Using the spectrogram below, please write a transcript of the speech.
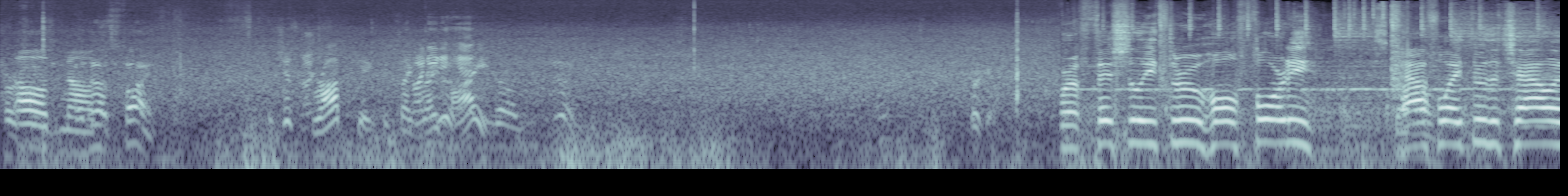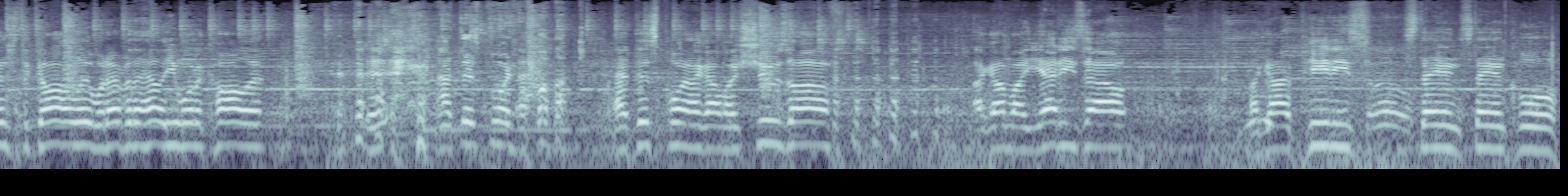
Perfect. Oh, no. Oh, no, it's fine. It's just drop kick. It's like I right need a by hit. you. We're officially through hole 40, halfway through the challenge, the gauntlet, whatever the hell you want to call it. At this point, At this point, I got my shoes off. I got my Yetis out. I got Petey's staying, staying cool.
